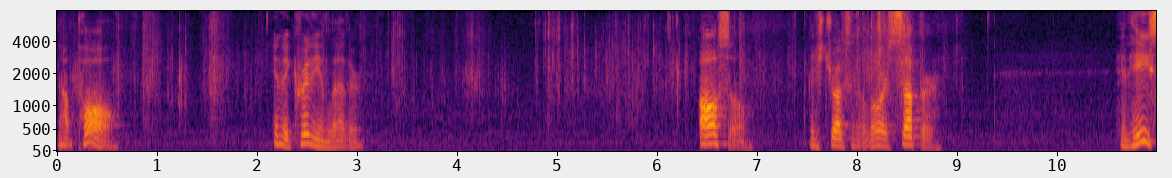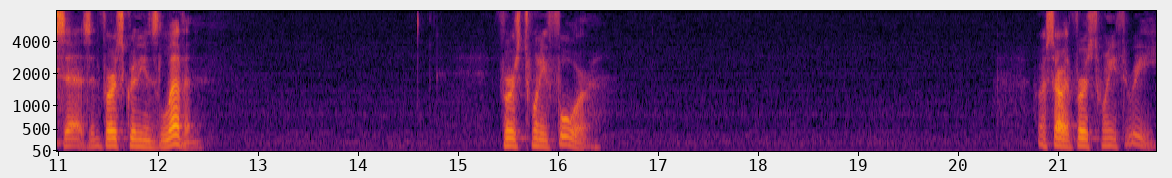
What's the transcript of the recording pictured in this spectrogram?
Now, Paul, in the Corinthian letter, also instructs on the Lord's Supper. And he says in 1 Corinthians 11, verse 24, oh, sorry, verse 23.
